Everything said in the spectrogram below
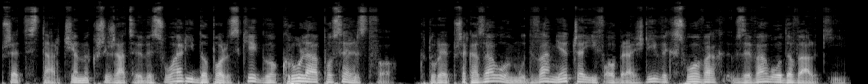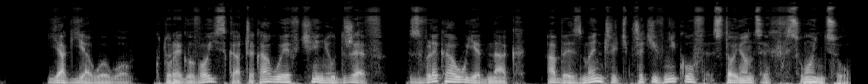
Przed starciem krzyżacy wysłali do polskiego króla poselstwo, które przekazało mu dwa miecze i w obraźliwych słowach wzywało do walki. Jagiełło, którego wojska czekały w cieniu drzew, zwlekał jednak, aby zmęczyć przeciwników stojących w słońcu.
